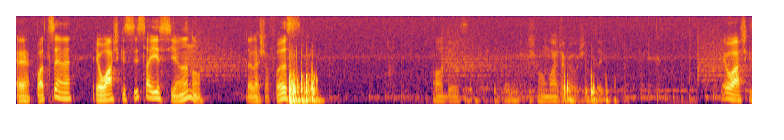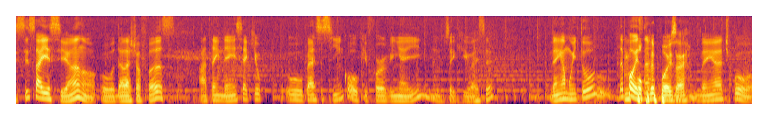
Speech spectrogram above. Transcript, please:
É, pode ser, né? Eu acho que se sair esse ano, The Last of Us. Oh Deus. Deixa eu arrumar já que eu chutei. Eu acho que se sair esse ano, o The Last of Us, a tendência é que o, o PS5, ou o que for vir aí, não sei o que vai ser, venha muito depois, um pouco né? depois, é. Venha, tipo,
